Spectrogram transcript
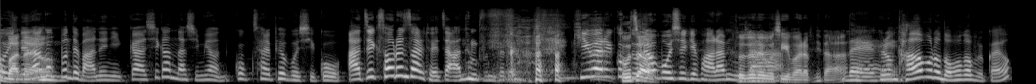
있는 많아요. 한국 분들 많으니까 시간 나시면 꼭 살펴보시고 아직 서른 살 되지 않은 분들은 기회를 꼭 도전. 노려보시기 바랍니다. 도전해 보시기 바랍니다. 네, 네. 그럼 다음으로 넘어가 볼까요?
